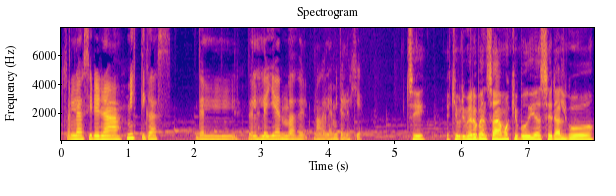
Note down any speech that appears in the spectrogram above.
Son las sirenas místicas del- de las leyendas, del- no, de la mitología. sí. Es que primero pensábamos que podía ser algo,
